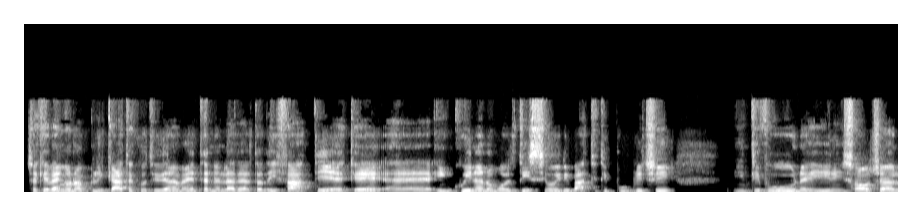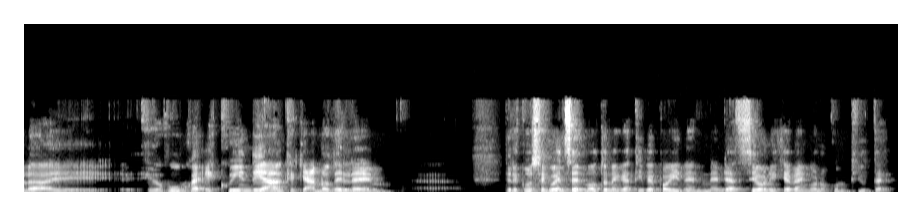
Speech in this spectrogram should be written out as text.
cioè che vengono applicate quotidianamente nella realtà dei fatti e che eh, inquinano moltissimo i dibattiti pubblici in tv, nei, nei social e, e ovunque, e quindi anche che hanno delle, delle conseguenze molto negative poi nel, nelle azioni che vengono compiute.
